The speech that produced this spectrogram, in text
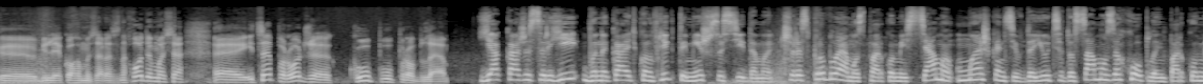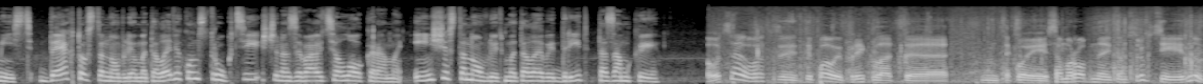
е, біля якого ми зараз знаходимося. І це породжує купу проблем. Як каже Сергій, виникають конфлікти між сусідами. Через проблему з паркомісцями мешканці вдаються до самозахоплень паркомісць. Дехто встановлює металеві конструкції, що називаються локерами. Інші встановлюють металевий дріт та замки. Оце от е, типовий приклад е, такої саморобної конструкції. Ну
